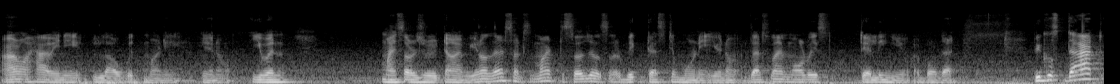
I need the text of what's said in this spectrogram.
I don't have any love with money you know. Even my surgery time you know that's my surgery is a big testimony you know. That's why i'm always telling you about that. Because that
